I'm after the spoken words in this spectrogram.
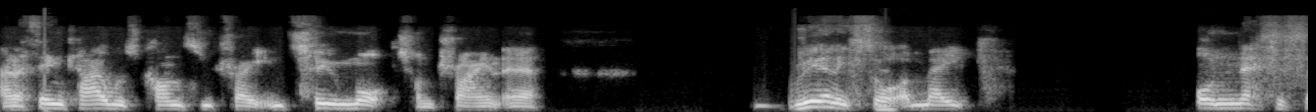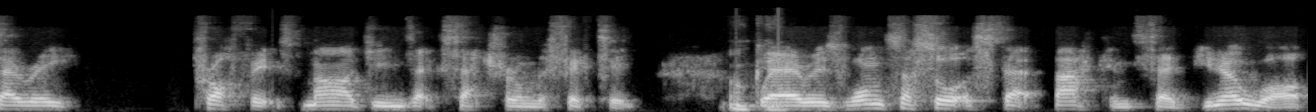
And I think I was concentrating too much on trying to really sort of make unnecessary profits, margins, etc. on the fitting. Okay. Whereas once I sort of stepped back and said, you know what,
